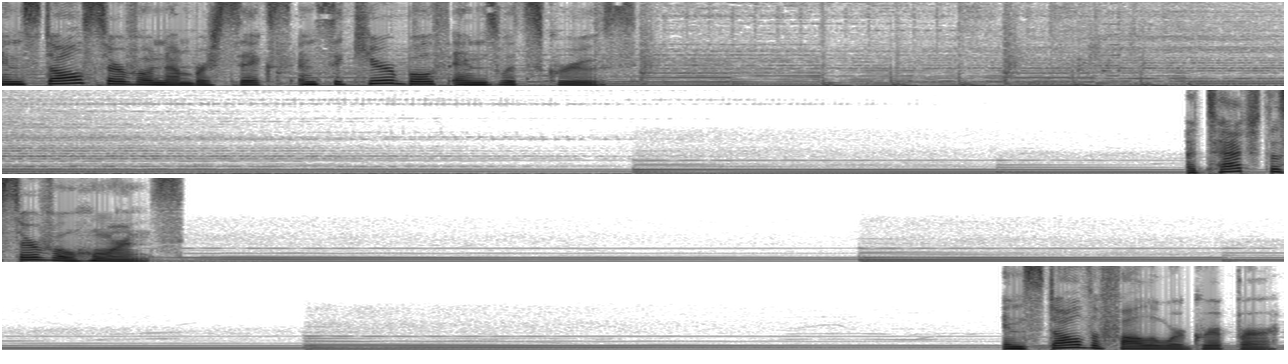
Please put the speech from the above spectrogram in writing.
Install servo number 6 and secure both ends with screws. Attach the servo horns. Install the follower gripper.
